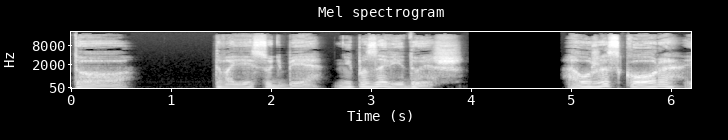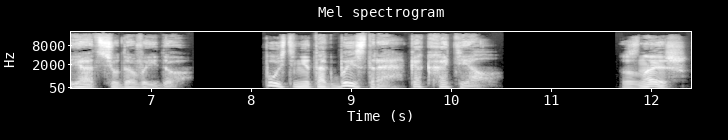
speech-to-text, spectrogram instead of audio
то твоей судьбе не позавидуешь. А уже скоро я отсюда выйду. Пусть и не так быстро, как хотел. Знаешь,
